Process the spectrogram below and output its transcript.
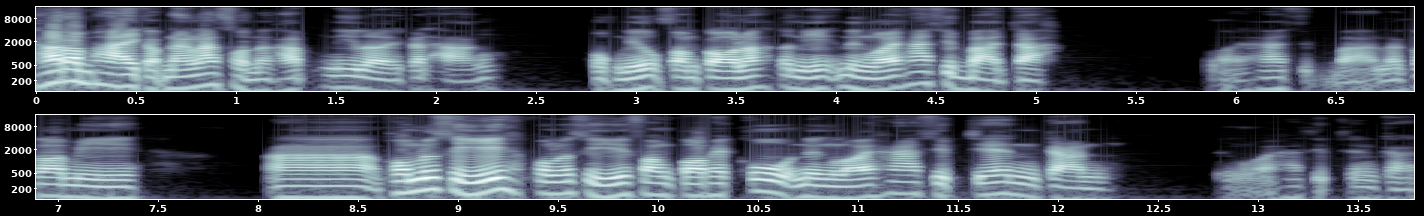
ท้ารำไพกับนางลากสดนะครับ นี่เลยกระถาง6นิ้วฟอร์มกอเนาะตัวนี้150บาทจ้ะ150บาท แล้วก็มีอ่าพรมฤาษีพรมฤาษีฟอร์มกอแพ็คคู่150เช่นกัน 150เช่นกัน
